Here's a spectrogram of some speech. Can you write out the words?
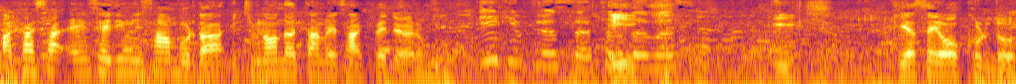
Arkadaşlar en sevdiğim insan burada. 2014'ten beri takip ediyorum. İlk influencer İlk. tanıdığımız. İlk. Piyasayı o kurdu.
